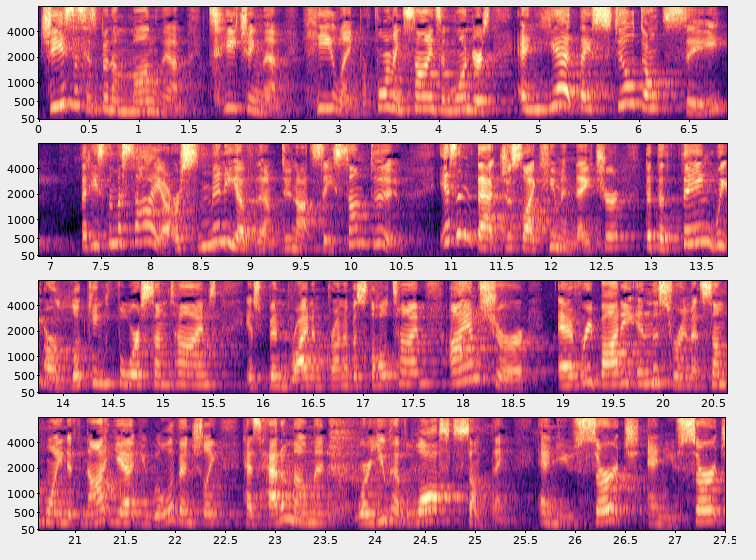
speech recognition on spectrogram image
Jesus has been among them, teaching them, healing, performing signs and wonders, and yet they still don't see that he's the Messiah, or many of them do not see, some do. Isn't that just like human nature? That the thing we are looking for sometimes has been right in front of us the whole time? I am sure everybody in this room at some point, if not yet, you will eventually, has had a moment where you have lost something and you search and you search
